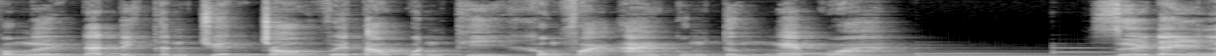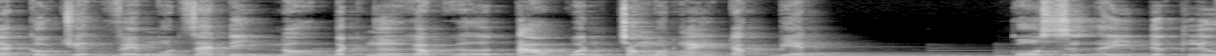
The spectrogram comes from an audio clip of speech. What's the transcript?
có người đã đích thân chuyện trò với táo quân thì không phải ai cũng từng nghe qua. Dưới đây là câu chuyện về một gia đình nọ bất ngờ gặp gỡ táo quân trong một ngày đặc biệt. Cố sự ấy được lưu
